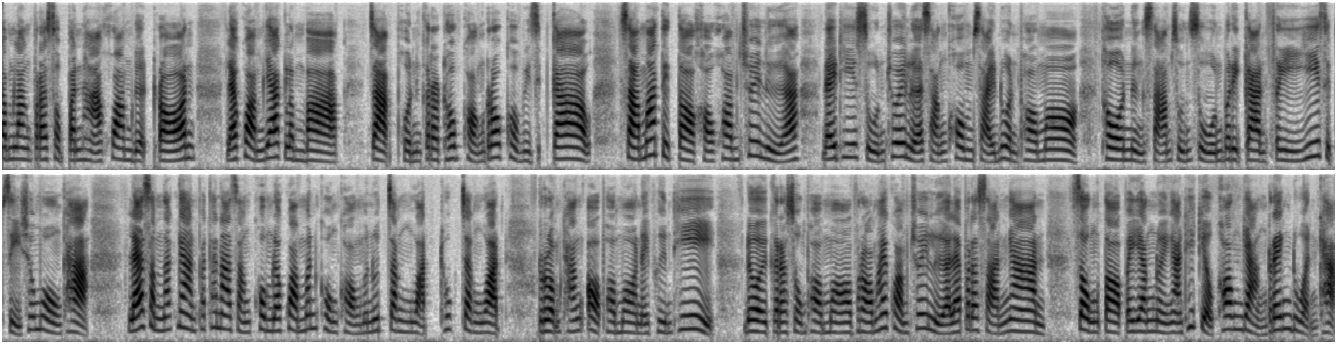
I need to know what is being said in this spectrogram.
กำลังประสบปัญหาความเดือดร้อน และความยากลำบากจากผลกระทบของโรคโควิด -19 สามารถติดต่อขอความช่วยเหลือ ได้ที่ศูนย์ช่วยเหลือสังคมสายด่วนพอมโทร 1300 บริการฟรี 24 ชั่วโมงค่ะ และสำนักงานพัฒนาสังคมและความมั่นคงของมนุษย์จังหวัดทุกจังหวัด รวมทั้งอพมในพื้นที่ โดยกระทรวงพมพร้อมให้ความช่วยเหลือและประสานงาน ส่งต่อไปยังหน่วยงานที่เกี่ยวข้องอย่างเร่งด่วนค่ะ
